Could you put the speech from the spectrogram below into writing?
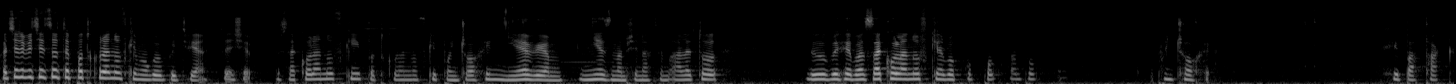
Chociaż wiecie co, te podkolanówki mogły być dwie. W sensie zakolanówki, podkolanówki, pończochy, nie wiem, nie znam się na tym, ale to byłyby chyba zakolanówki albo, po, po, albo pończochy. Chyba tak.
